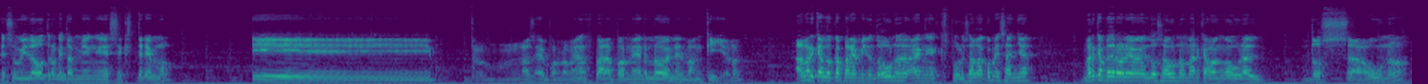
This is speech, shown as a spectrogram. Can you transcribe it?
He subido otro que también es extremo. Y... No sé, por lo menos para ponerlo en el banquillo, ¿no? Ha marcado capa en el minuto 1, han expulsado a Comesaña. Marca Pedro León el 2 a 1, marca Van Gour al 2 a 1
